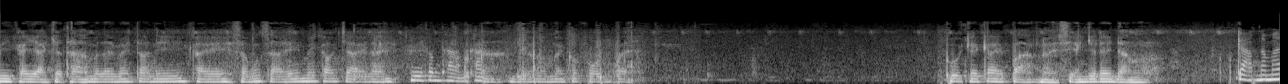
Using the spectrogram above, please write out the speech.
มีใครอยากจะถามอะไรไหมตอนนี้ใครสงสัยไม่เข้าใจอะไร มีคำถามค่ะอะเดี๋ยวเอาไมโครโฟนไป พูดใกล้ๆปากหน่อยเสียงจะได้ดังกราบนมั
